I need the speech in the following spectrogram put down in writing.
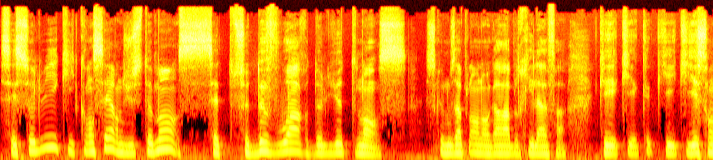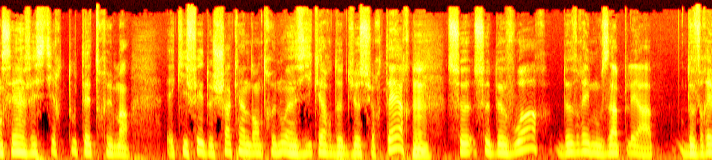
c'est celui qui concerne justement cette, ce devoir de lieutenance, ce que nous appelons en langue arabe le khilafa, qui, qui, qui, qui, est censé investir tout être humain et qui fait de chacun d'entre nous un vicaire de Dieu sur terre. Hmm. Ce, ce, devoir devrait nous appeler à devrait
